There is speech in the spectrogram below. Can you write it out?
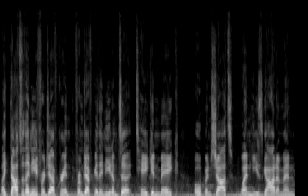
like that's what they need for Jeff Green. From Jeff Green, they need him to take and make open shots when he's got him, and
